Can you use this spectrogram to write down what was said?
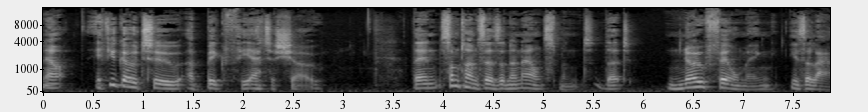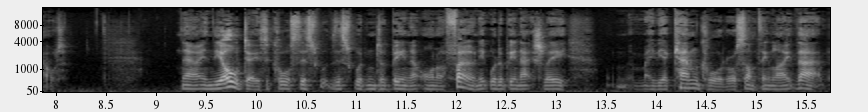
Now, if you go to a big theatre show, then sometimes there's an announcement that no filming is allowed. Now, in the old days, of course, this this wouldn't have been on a phone. It would have been actually maybe a camcorder or something like that.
